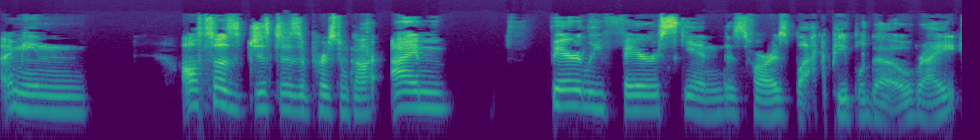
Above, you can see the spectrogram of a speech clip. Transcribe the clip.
I mean, also as just as a person of color, I'm fairly fair skinned as far as black people go, right?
